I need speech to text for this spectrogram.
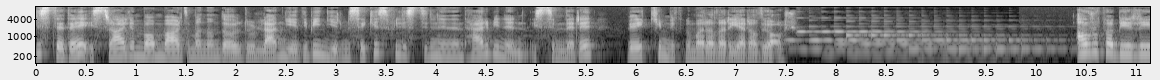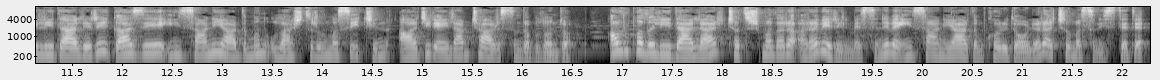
Listede İsrail'in bombardımanında öldürülen 7028 Filistinlinin her birinin isimleri ve kimlik numaraları yer alıyor. Avrupa Birliği liderleri Gazze'ye insani yardımın ulaştırılması için acil eylem çağrısında bulundu. Avrupalı liderler çatışmalara ara verilmesini ve insani yardım koridorları açılmasını istedi.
